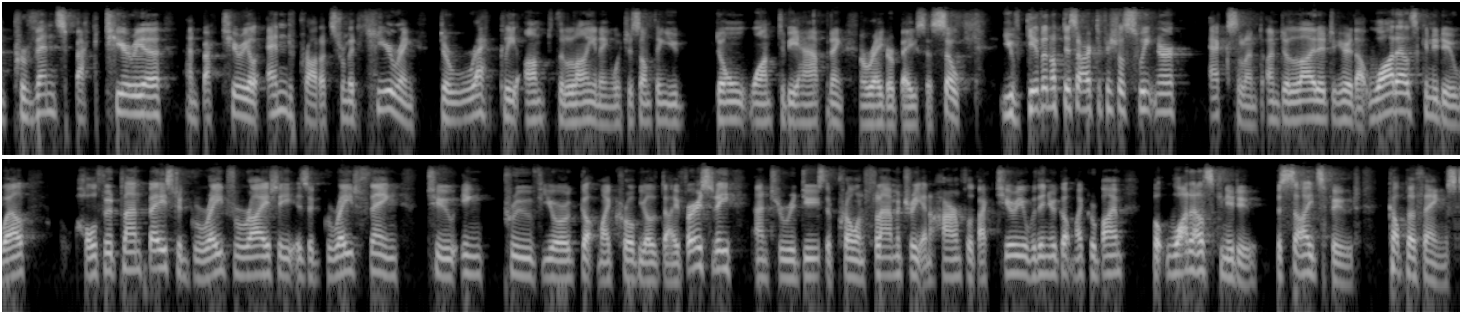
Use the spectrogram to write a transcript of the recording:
and prevents bacteria and bacterial end products from adhering directly onto the lining, which is something you don't want to be happening on a regular basis. So you've given up this artificial sweetener. Excellent. I'm delighted to hear that. What else can you do? Well, whole food plant based, a great variety is a great thing to improve your gut microbial diversity and to reduce the pro inflammatory and harmful bacteria within your gut microbiome. But what else can you do besides food? couple of things.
